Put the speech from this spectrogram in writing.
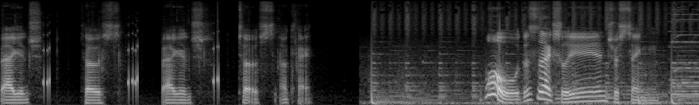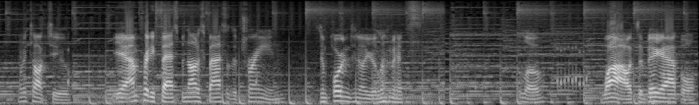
Baggage. Toast. Baggage. Toast. Okay. Whoa, this is actually interesting. Let me talk to you. Yeah, I'm pretty fast, but not as fast as a train. It's important to know your limits. Hello. Wow, it's a big apple.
